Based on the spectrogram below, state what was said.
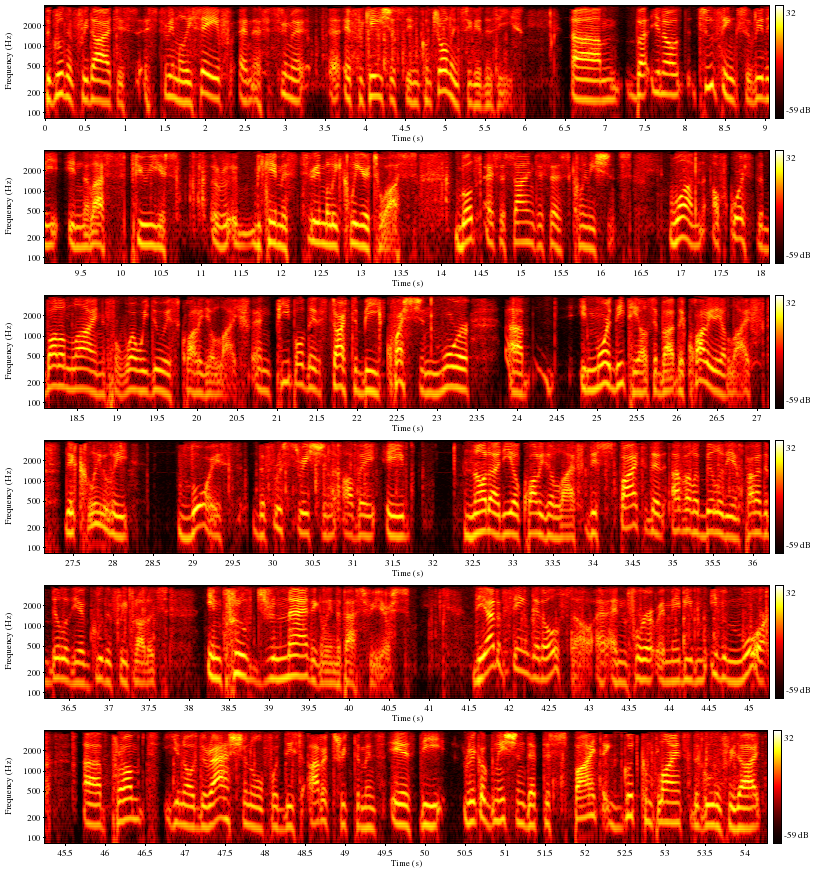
the gluten-free diet is extremely safe and extremely uh, efficacious in controlling celiac disease. Um, but you know, two things really in the last few years became extremely clear to us, both as a scientists as clinicians. One, of course, the bottom line for what we do is quality of life, and people that start to be questioned more uh, in more details about the quality of life, they clearly voiced the frustration of a, a not ideal quality of life, despite that availability and palatability of gluten-free products improved dramatically in the past few years. The other thing that also, uh, and for and maybe even more, uh, prompt you know the rationale for these other treatments is the recognition that despite a good compliance to the gluten-free diet,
